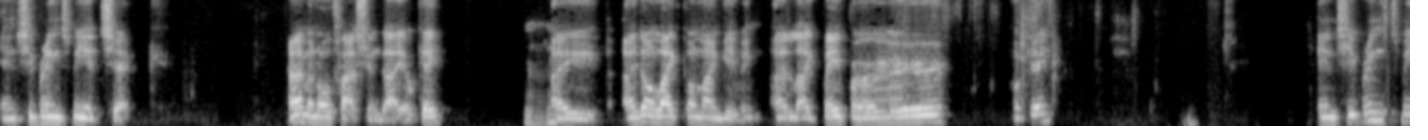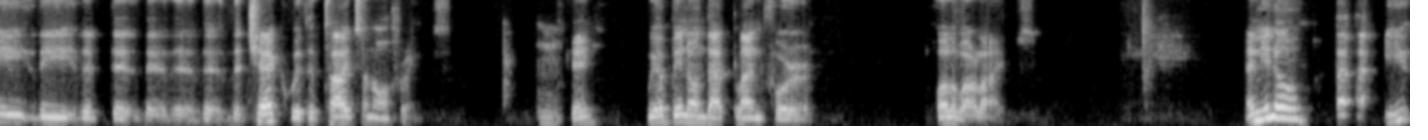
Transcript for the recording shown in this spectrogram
and she brings me a check. I'm an old-fashioned guy. Okay, Mhm. I I don't like online giving. I like paper. Okay. And she brings me the the the the the, the, check with the tithes and offerings. Mm. Okay. We have been on that plan for all of our lives. And you know, I, I, you-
